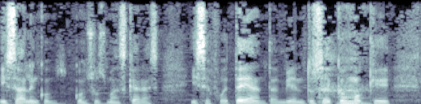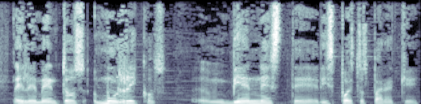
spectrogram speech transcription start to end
y salen con, con, sus máscaras y se fuetean también. Entonces hay como que elementos muy ricos, bien este, dispuestos para que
